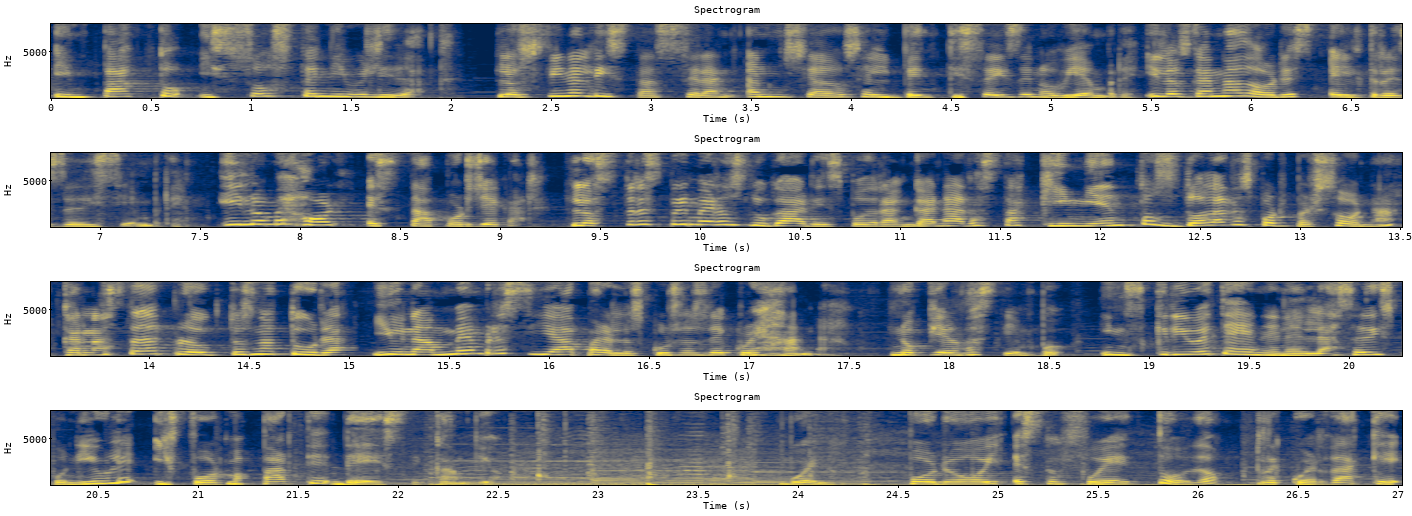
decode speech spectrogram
impacto y sostenibilidad. Los finalistas serán anunciados el 26 de noviembre y los ganadores el 3 de diciembre. Y lo mejor está por llegar. Los tres primeros lugares podrán ganar hasta 500 dólares por persona, canasta de productos Natura y una membresía para los cursos de Crehana. No pierdas tiempo, inscríbete en el enlace disponible y forma parte de este cambio. Bueno, por hoy esto fue todo. Recuerda que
